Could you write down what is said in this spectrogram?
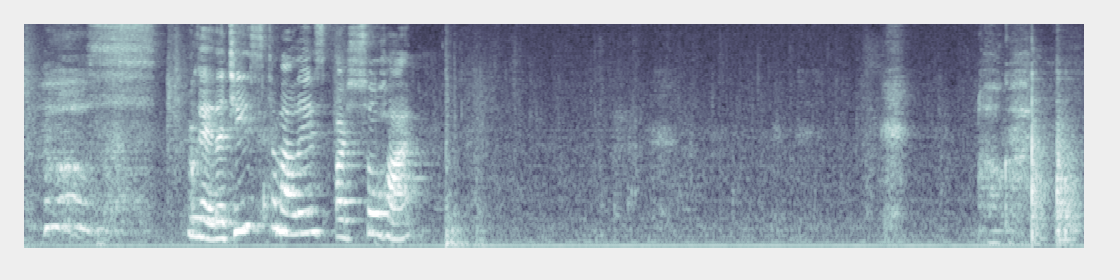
okay, the cheese tamales are so hot. Oh God!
